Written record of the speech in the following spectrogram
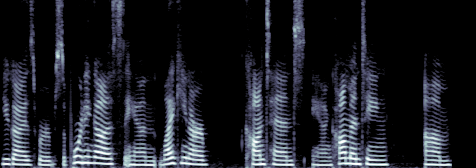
you guys were supporting us and liking our content and commenting. Um,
